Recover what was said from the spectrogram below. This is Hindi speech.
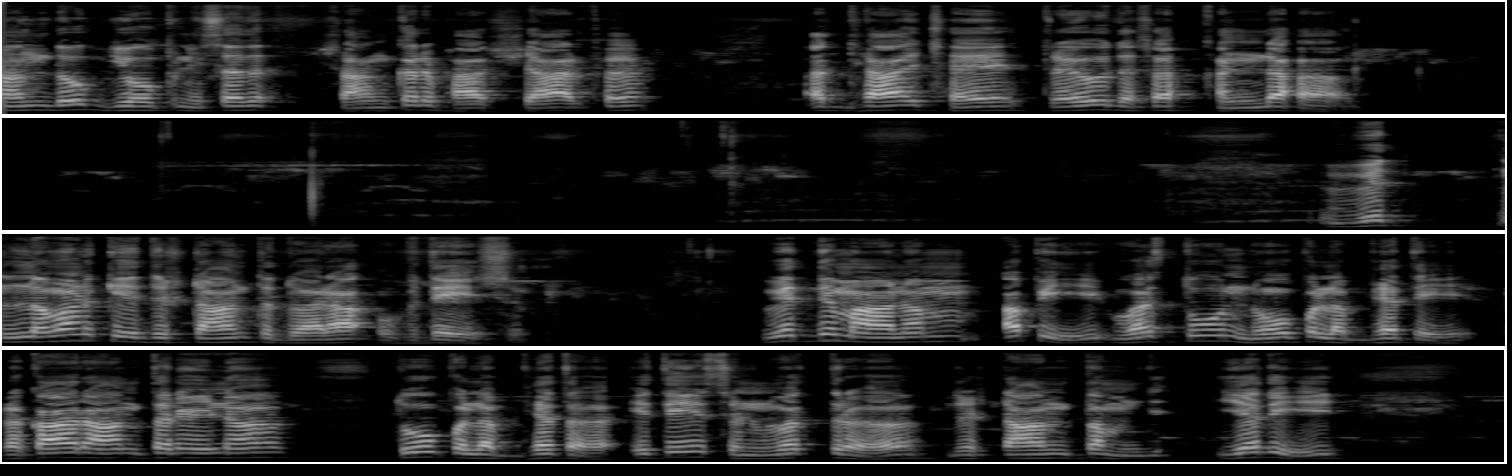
छांदोग्योपनिषद शांकर भाष्यार्थ अध्याय छय त्रयोदश खंड। लवण के दृष्टांत द्वारा उपदेश। विद्यमान अपि वस्तु नोपलभ्यते, प्रकारांतरेण तोपलभ्यत शृण्वत्र दृष्टान्तम यदि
